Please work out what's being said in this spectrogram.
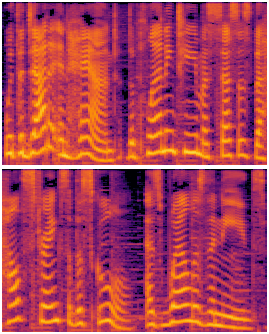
With the data in hand, the planning team assesses the health strengths of the school as well as the needs.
